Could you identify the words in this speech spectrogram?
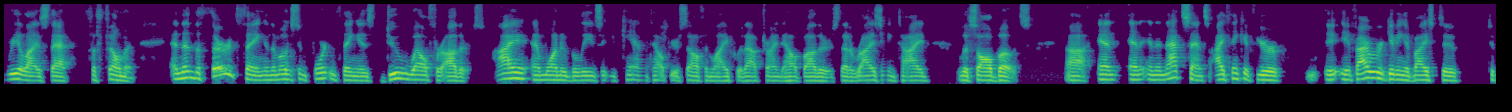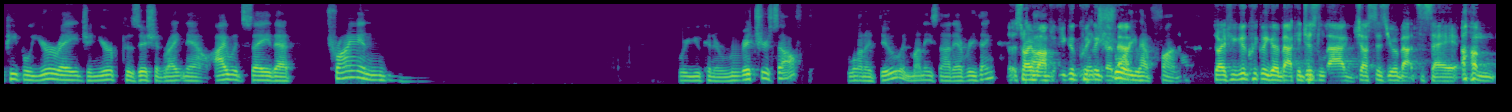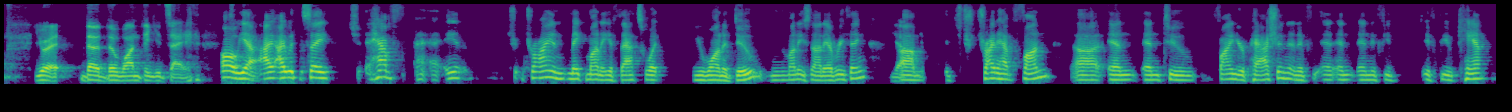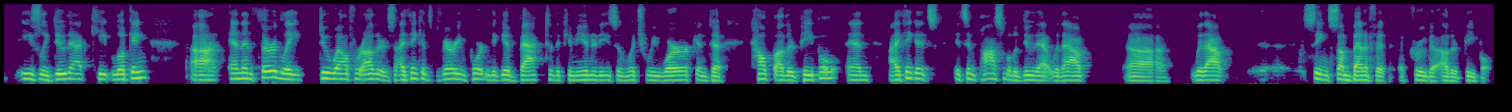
realize that fulfillment. And then the third thing, and the most important thing, is do well for others. I am one who believes that you can't help yourself in life without trying to help others, that a rising tide lifts all boats. Uh, and, and, and in that sense, I think if you're, if I were giving advice to to people your age and your position right now, I would say that try and where you can enrich yourself you want to do and money's not everything. Uh, sorry mark um, if you could quickly make sure back. you have fun. Sorry if you could quickly go back it just lagged just as you were about to say um you're the the one thing you'd say. Oh yeah i, I would say have uh, try and make money if that's what you want to do. Money's not everything yeah. Um, try to have fun uh, and and to find your passion. And if and and if you if you can't easily do that, keep looking. Uh, and then thirdly, do well for others. I think it's very important to give back to the communities in which we work and to help other people. And I think it's it's impossible to do that without uh, without uh, seeing some benefit accrue to other people.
